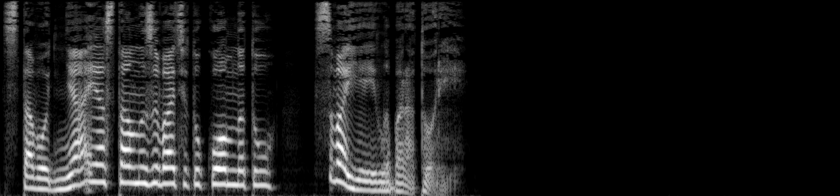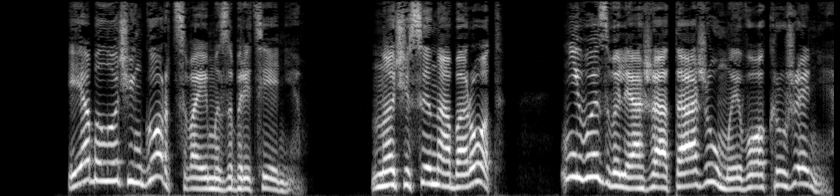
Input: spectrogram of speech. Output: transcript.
С того дня я стал называть эту комнату своей лабораторией. Я был очень горд своим изобретением. Но часы, наоборот, не вызвали ажиотажа у моего окружения.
